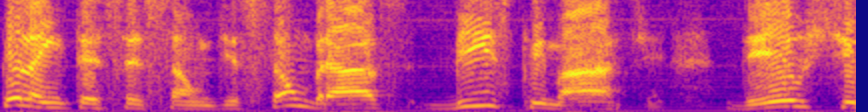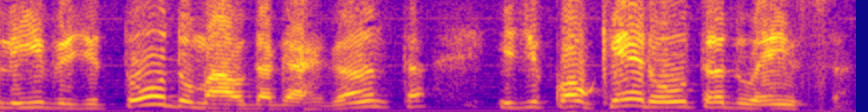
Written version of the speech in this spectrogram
Pela intercessão de São Brás, bispo e Marte, Deus te livre de todo o mal da garganta e de qualquer outra doença.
